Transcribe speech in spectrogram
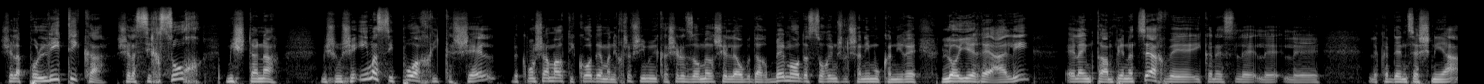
של הפוליטיקה, של הסכסוך, משתנה. משום שאם הסיפוח ייכשל, וכמו שאמרתי קודם, אני חושב שאם הוא ייכשל זה אומר שלעוד הרבה מאוד עשורים של שנים הוא כנראה לא יהיה ריאלי, אלא אם טראמפ ינצח וייכנס ל... ל, ל לקדנציה שנייה,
